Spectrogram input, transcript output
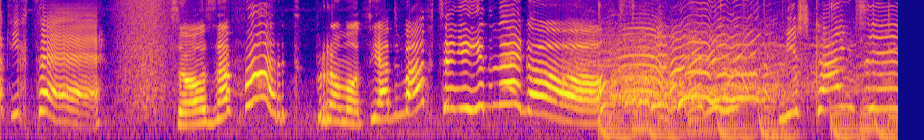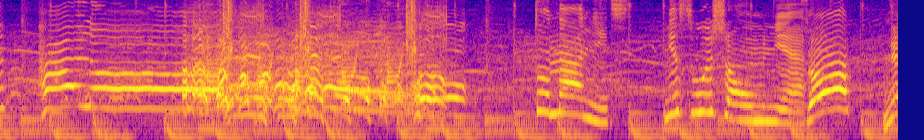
taki chcę. Co za fart! Promocja dwa w cenie jednego! Mieszkańcy, halo! To na nic. Nie słyszą mnie. Co? Nie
